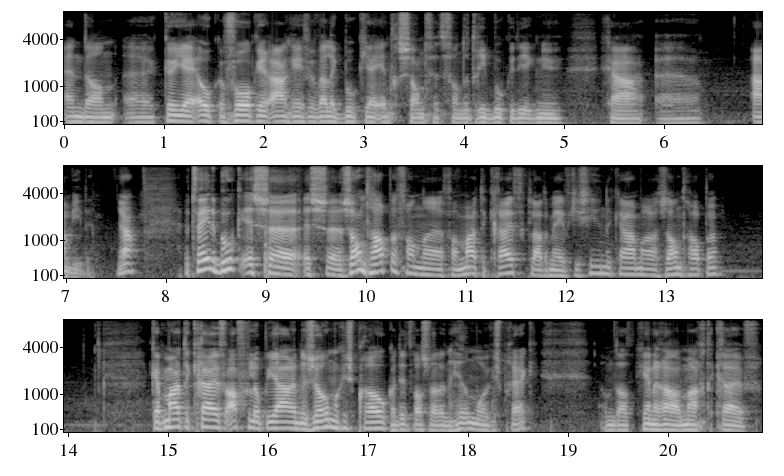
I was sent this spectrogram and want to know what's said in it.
En dan kun jij ook een voorkeur aangeven welk boek jij interessant vindt van de drie boeken die ik nu ga aanbieden. Ja. Het tweede boek is, is Zandhappen van, van Marten Kruijf. Ik laat hem eventjes zien in de camera. Zandhappen. Ik heb Marten Kruijf afgelopen jaar in de zomer gesproken. Dit was wel een heel mooi gesprek. Omdat generaal Marten Kruijf...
